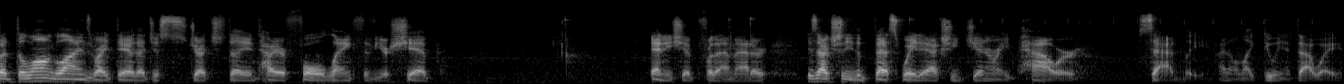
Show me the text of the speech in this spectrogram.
But the long lines right there that just stretch the entire full length of your ship, any ship for that matter, is actually the best way to actually generate power. Sadly, I don't like doing it that way.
